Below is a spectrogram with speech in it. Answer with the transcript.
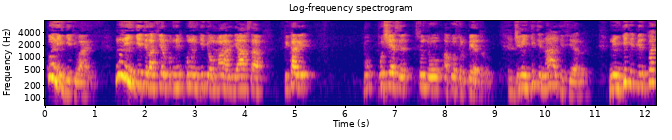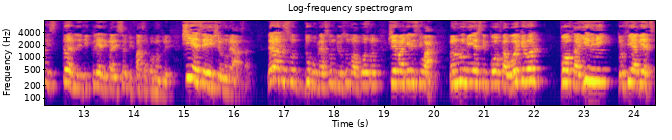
Cum ne înghite oare? Nu ne înghite la fel cum, cum înghite o mare de asta pe care pușese Sfântul Apostol Petru. Ci ne înghite în alte feluri. Ne înghite prin toate stările viclere care sunt pe fața Pământului. Ce este aici în lumea asta? Le arată Sfânt, Duhul Preasfânt prin Sfântul Apostol și Evanghelist Ioan. În lume este pofta ochilor, pofta inimii, trufia vieții.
